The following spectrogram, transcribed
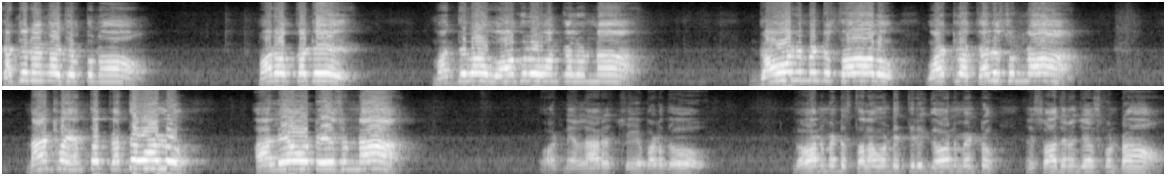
కఠినంగా చెప్తున్నాం. మరొక్కటి మధ్యలో వాగులు వంకలున్నా గవర్నమెంట్ స్థలాలు వాటిలో కలిసున్నా దాంట్లో ఎంత పెద్దవాళ్ళు ఆ లేఅవుట్ వేసున్నా వాటిని ఎల్ఆర్ఎస్ చేయబడదు? గవర్నమెంట్ స్థలం ఉంటే తిరిగి గవర్నమెంట్ స్వాధీనం చేసుకుంటాం.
